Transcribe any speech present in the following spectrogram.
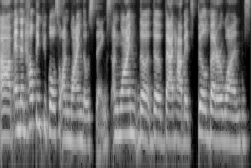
Um, and then helping people also unwind those things unwind the the bad habits build better ones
